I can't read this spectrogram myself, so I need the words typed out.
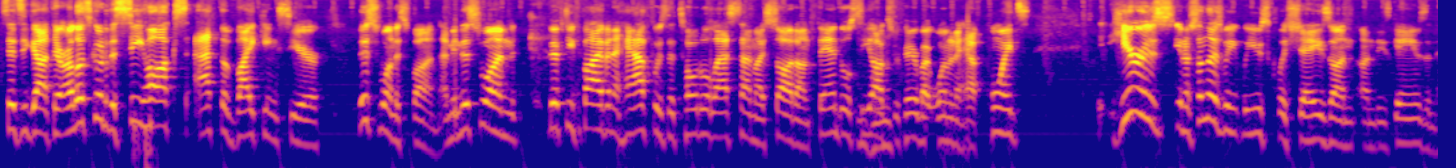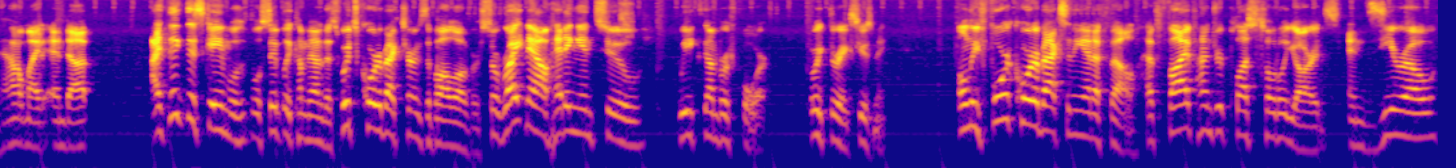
since he got there. All right, let's go to the Seahawks at the Vikings here. This one is fun. I mean, this one, 55 and a half was the total last time I saw it on FanDuel. Seahawks were favored by one and a half points. Here is, you know, sometimes we, we use cliches on, on these games and how it might end up. I think this game will, will simply come down to this which quarterback turns the ball over. So, right now, heading into week number four, week three, excuse me, only four quarterbacks in the NFL have 500 plus total yards and zero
